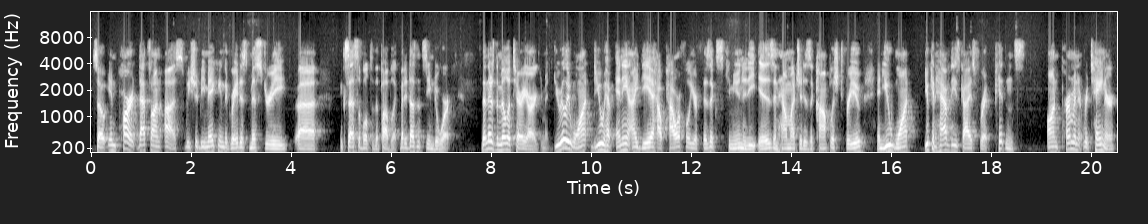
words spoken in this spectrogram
So, in part, that's on us. We should be making the greatest mystery uh, accessible to the public, but it doesn't seem to work. Then there's the military argument. Do you really want, do you have any idea how powerful your physics community is and how much it has accomplished for you? And you want, you can have these guys for a pittance on permanent retainer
